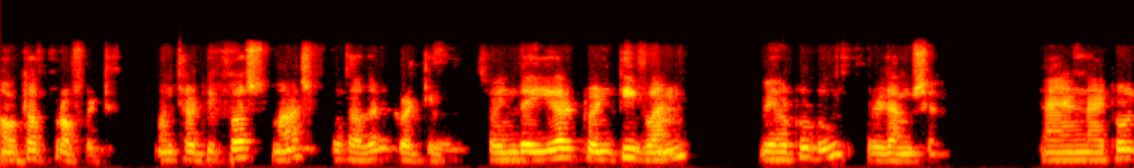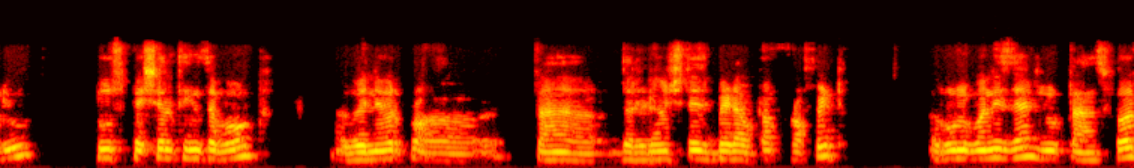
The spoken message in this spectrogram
out of profit on 31st March 2021. So in the year 21, we have to do redemption. And I told you two special things about whenever uh, the redemption is made out of profit. Rule one is that you transfer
